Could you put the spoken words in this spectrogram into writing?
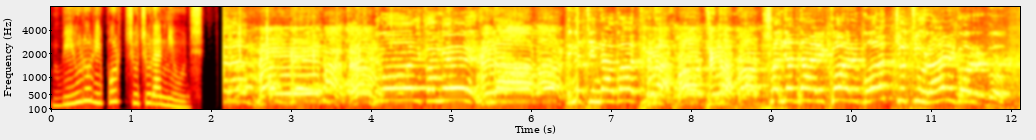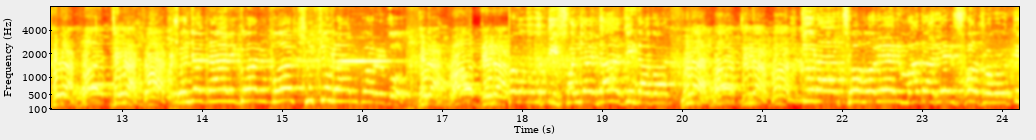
Bureau report Chuchura news. জিন্দাবাদ। জিন্দাবাদ। জিন্দাবাদ জিন্দাবাদ। সঞ্জয় দার গর্ব চুচুরার গর্ব। জিন্দাবাদ জিন্দাবাদ। সঞ্জয় চুচুরার সভাপতি সঞ্জয় দা জিন্দাবাদ। চুচুড়া শহরের মাদারের সহসভাপতি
